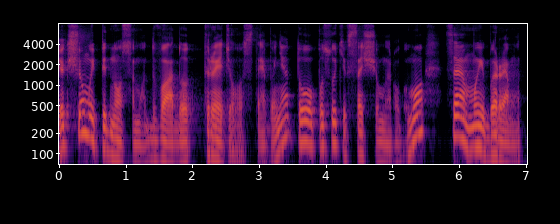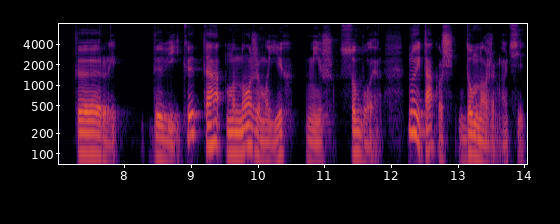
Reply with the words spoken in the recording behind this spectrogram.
Якщо ми підносимо 2 до третього степеня, то по суті все, що ми робимо, це ми беремо три двійки та множимо їх між собою. Ну і також домножимо ці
